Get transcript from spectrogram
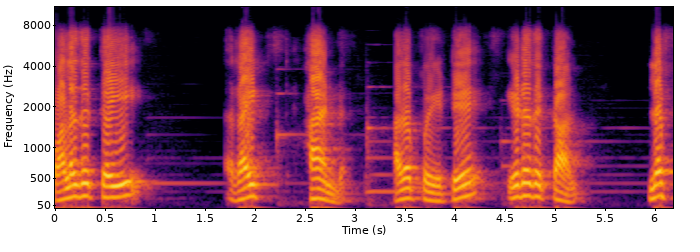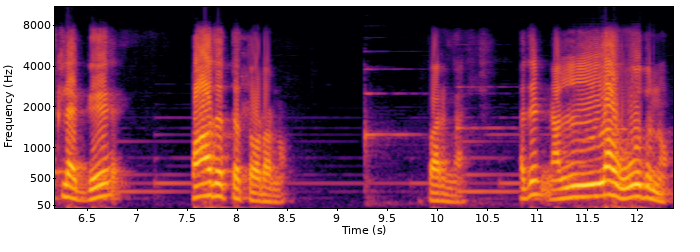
வலது கை ரைட் ஹேண்ட் அதை போயிட்டு இடது கால் லெஃப்ட் லெக்கு பாதத்தை தொடணும். பாருங்க. அது நல்லா ஊதணும்.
